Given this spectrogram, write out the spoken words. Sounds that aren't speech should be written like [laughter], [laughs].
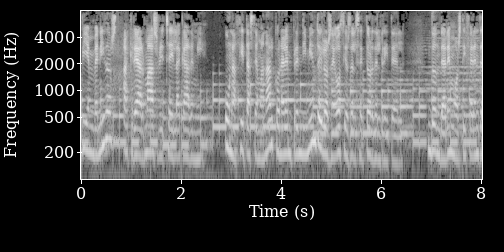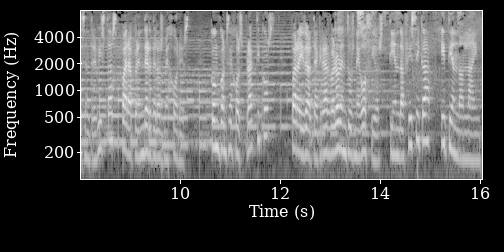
Bienvenidos a Crear Más Retail Academy, una cita semanal con el emprendimiento y los negocios del sector del retail, donde haremos diferentes entrevistas para aprender de los mejores, con consejos prácticos para ayudarte a crear valor en tus negocios, tienda física y tienda online.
